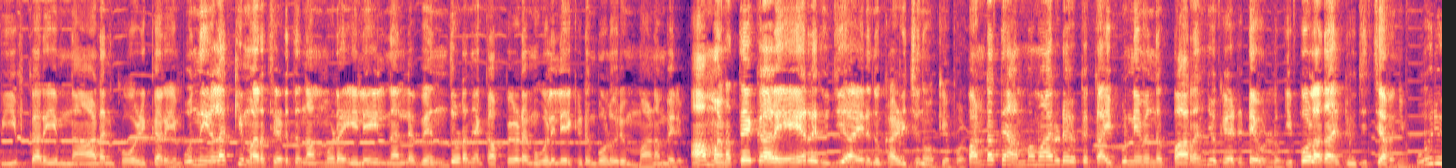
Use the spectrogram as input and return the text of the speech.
ബീഫ് കറിയും നാടൻ കോഴിക്കറിയും ഒന്ന് ഇളക്കി മറിച്ചെടുത്ത് നമ്മുടെ ഇലയിൽ നല്ല വെന്തുടഞ്ഞ കപ്പയുടെ മുകളിലേക്ക് ഇടുമ്പോൾ ഒരു മണം വരും. ആ മണത്തേക്കാൾ ഏറെ രുചിയായിരുന്നു കഴിച്ചു നോക്കിയപ്പോൾ. പണ്ടത്തെ അമ്മമാരുടെ ഒക്കെ കൈപുണ്യം എന്ന് പറഞ്ഞു കേട്ടിട്ടേ ഉള്ളൂ. ഇപ്പോൾ അതാ രുചിച്ചറിഞ്ഞു. ഒരു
